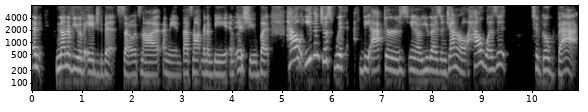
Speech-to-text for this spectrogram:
And none of you have aged a bit so it's not i mean that's not going to be an issue but how even just with the actors you know you guys in general how was it to go back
